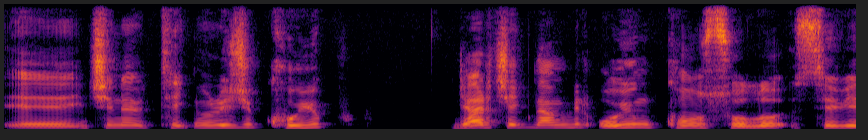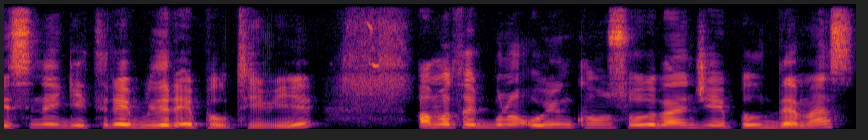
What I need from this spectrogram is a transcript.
e, içine teknoloji koyup gerçekten bir oyun konsolu seviyesine getirebilir Apple TV'yi. Ama tabii buna oyun konsolu bence Apple demez.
